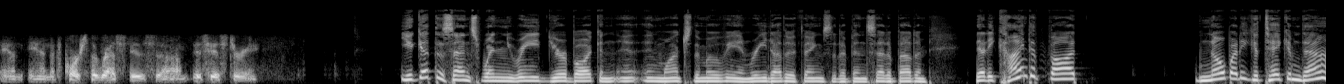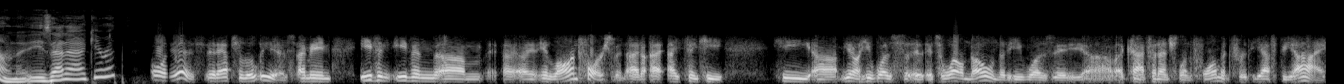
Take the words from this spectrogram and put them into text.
and and of course the rest is um, is history. You get the sense when you read your book and, and, and watch the movie and read other things that have been said about him that he kind of thought nobody could take him down. Is that accurate? Oh, it is. It absolutely is. I mean, even even um, uh, in law enforcement, I, I, I think he he uh, you know he was. It's well known that he was a uh, a confidential informant for the FBI,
